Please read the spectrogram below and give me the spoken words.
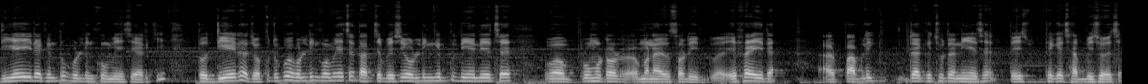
ডিএইটা কিন্তু হোল্ডিং কমিয়েছে আর কি। তো ডিএইটা যতটুকু হোল্ডিং কমিয়েছে, তার চেয়ে বেশি হোল্ডিং কিন্তু নিয়ে নিয়েছে প্রোমোটর মানে সরি এফআইরা আর পাবলিকটা কিছুটা নিয়েছে, তেইশ থেকে ছাব্বিশ হয়েছে।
